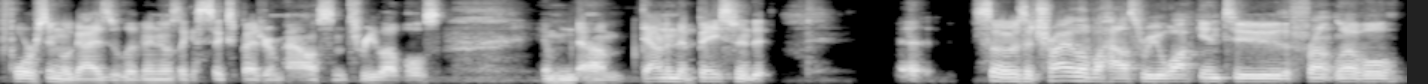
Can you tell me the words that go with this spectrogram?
four single guys to live in. It was like a six bedroom house and three levels. And um, down in the basement, uh, so it was a tri level house where you walk into the front level,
